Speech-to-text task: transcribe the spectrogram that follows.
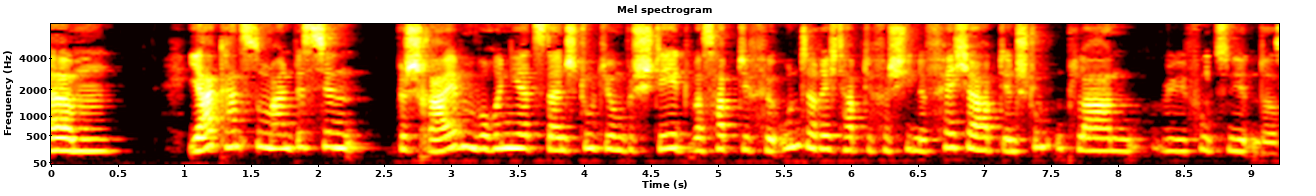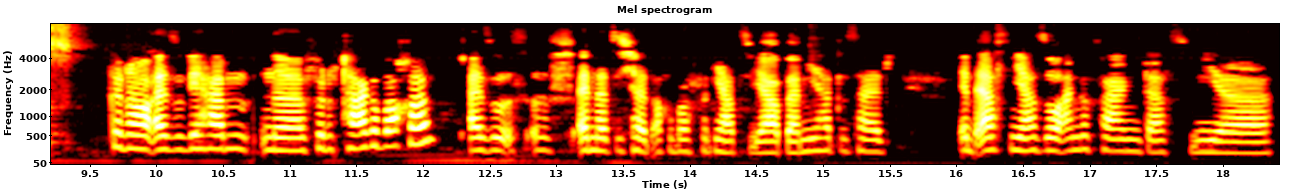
Ähm, ja, kannst du mal ein bisschen beschreiben, worin jetzt dein Studium besteht? Was habt ihr für Unterricht? Habt ihr verschiedene Fächer? Habt ihr einen Stundenplan? Wie funktioniert denn das? Genau, also wir haben eine Fünf-Tage-Woche. Also es, es ändert sich halt auch immer von Jahr zu Jahr. Bei mir hat es halt im ersten Jahr so angefangen, dass wir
